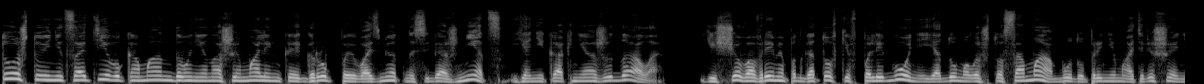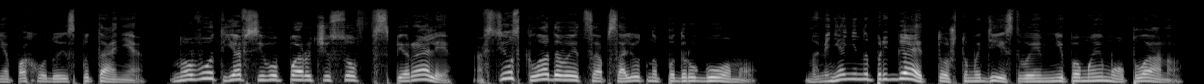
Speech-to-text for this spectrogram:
То, что инициативу командования нашей маленькой группой возьмет на себя жнец, я никак не ожидала. Еще во время подготовки в полигоне я думала, что сама буду принимать решения по ходу испытания. Но вот я всего пару часов в спирали, а все складывается абсолютно по-другому. Но меня не напрягает то, что мы действуем не по моему плану.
